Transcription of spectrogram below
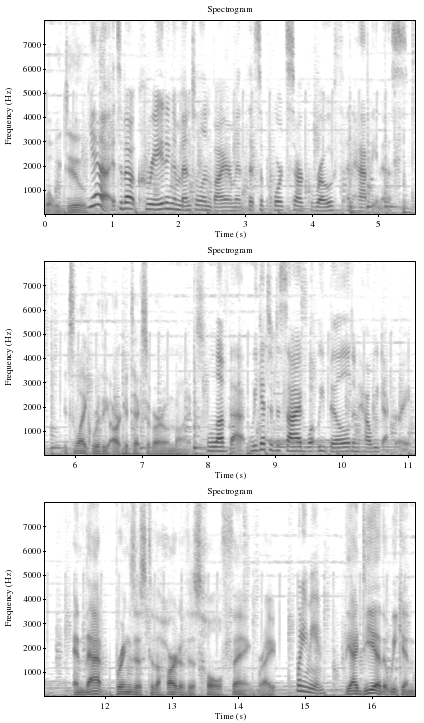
what we do. Yeah, it's about creating a mental environment that supports our growth and happiness. It's like we're the architects of our own minds. Love that. We get to decide what we build and how we decorate. And that brings us to the heart of this whole thing, right? What do you mean? The idea that we can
